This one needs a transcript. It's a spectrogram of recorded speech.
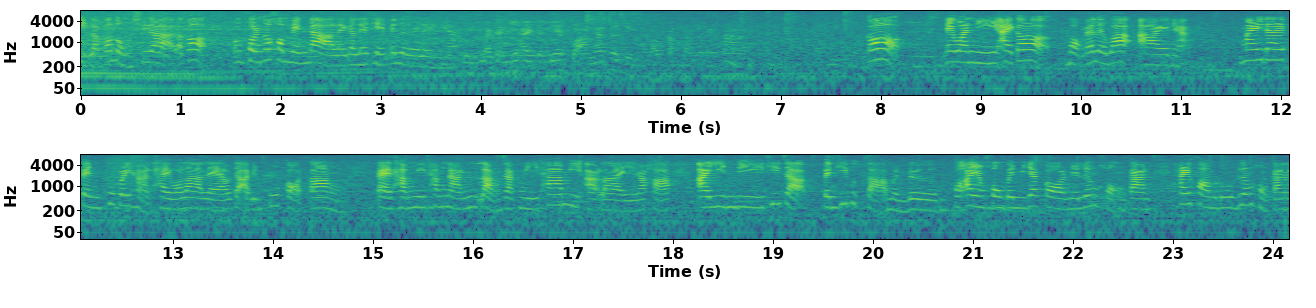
ผิดแล้วก็หลงเชื่อ แล้วก็บางคนก็คอมเมนต์ด่าอะไรกันเลยเทปไปเลยอะไรอย่างเงี้ย หลังจากนี้ไอจะเรียกความน่าเชื่อถือของเรากลับมายังไงบ้าง ก็ในวันนี้ไอก็บอกได้เลยว่าไอเนี่ยไม่ได้เป็นผู้บริหารไทยวราแล้ว แต่ไอเป็นผู้ก่อตั้ง แต่ทั้งนี้ทั้งนั้นหลังจากนี้ถ้ามีอะไรนะคะไอยินดีที่จะเป็นที่ปรึกษาเหมือนเดิม เพราะอายังคงเป็นวิทยากรในเรื่องของการให้ความรู้เรื่องของการ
